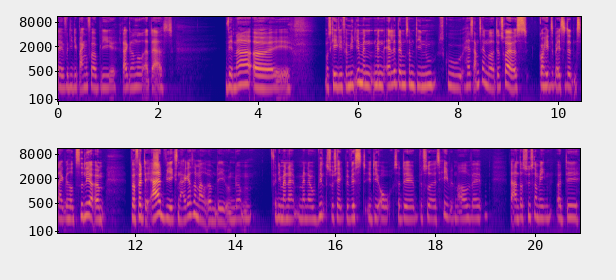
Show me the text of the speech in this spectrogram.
Øh, fordi de er bange for at blive rækket ned af deres venner og øh, måske ikke lige familie, men, men alle dem, som de nu skulle have samtale med. Og det tror jeg også går helt tilbage til den snak, vi havde tidligere om, hvorfor det er, at vi ikke snakker så meget om det i ungdommen. Fordi man er, man er jo vildt socialt bevidst i de år, så det betyder også helt vildt meget, hvad, hvad andre synes om en. Og det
